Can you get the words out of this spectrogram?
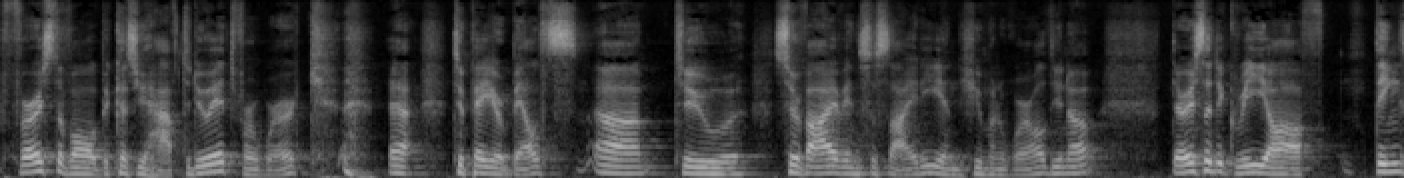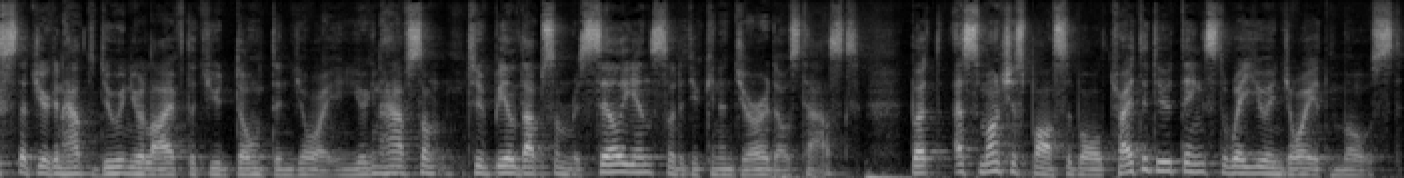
first of all because you have to do it for work, uh, to pay your bills, uh, to survive in society and the human world, you know. There is a degree of things that you're gonna have to do in your life that you don't enjoy. And you're gonna have some to build up some resilience so that you can endure those tasks. But as much as possible, try to do things the way you enjoy it most.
